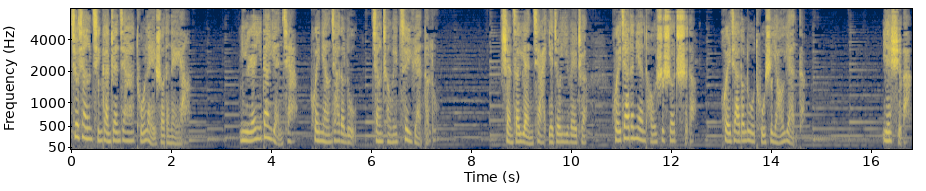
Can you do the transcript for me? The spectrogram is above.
就像情感专家涂磊说的那样，女人一旦远嫁。回娘家的路将成为最远的路。选择远嫁，也就意味着回家的念头是奢侈的，回家的路途是遥远的。也许吧，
